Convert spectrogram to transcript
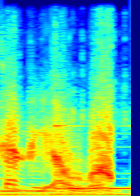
send me a lot.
